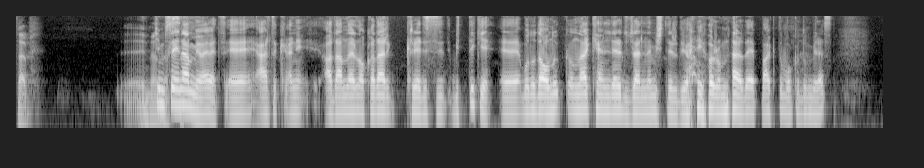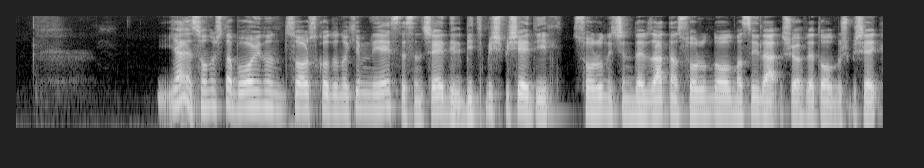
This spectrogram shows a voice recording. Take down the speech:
tabii. Ee, inanırsan. Kimse inanmıyor evet. E, artık hani adamların o kadar kredisi bitti ki e, bunu da onu, onlar kendileri düzenlemiştir diyor yorumlarda hep baktım okudum biraz. Yani sonuçta bu oyunun source kodunu kim niye istesin şey değil bitmiş bir şey değil. Sorun içinde zaten sorunlu olmasıyla şöhret olmuş bir şey.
